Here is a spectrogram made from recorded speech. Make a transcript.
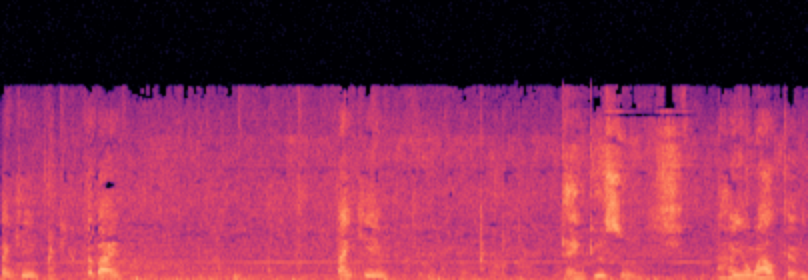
Thank you. Thank you. Bye-bye. Thank you. Thank you so much. Oh, you're welcome.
